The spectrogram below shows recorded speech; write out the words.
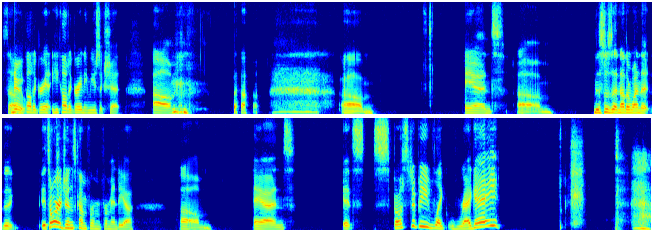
So he called it gran- he called it granny music shit. Um um and um this was another one that, the its origins come from from India. Um and it's supposed to be like reggae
